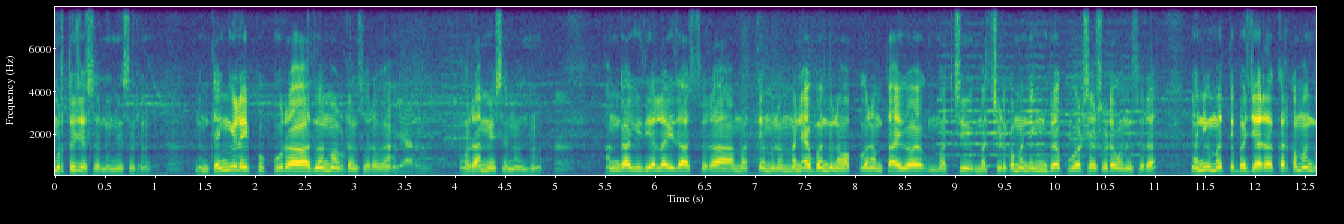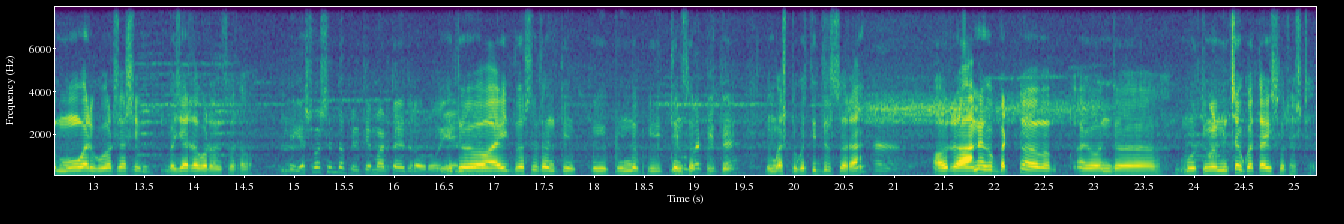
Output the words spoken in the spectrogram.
ಮುರ್ತುಜ ಸರ್ ನನ್ನ ಹೆಸರು. ನಮ್ಮ ತಂಗಿ ಲೈಫ್ ಪೂರಾ ಅಧ್ವಾನ ಮಾಡ್ಬಿಟ್ಟನ್ ಸರ್ ಅವ. ಯಾರು? ಅವ ರಮೇಶ್ ಅನ್ನೋನು. ಹಂಗಾಗಿ ಇದೆಲ್ಲ ಇದಾದ ಸರ. ಮತ್ತೆ ನಮ್ಮ ಮನ್ಯಾಗ ಬಂದು ನಮ್ಮ ಅಪ್ಪಗೆ ನಮ್ಮ ತಾಯಿಗೆ ಮಚ್ಚಿ ಮಚ್ಚಿ ಹಿಡ್ಕೊಂಬಂದು ಹೆಂಗೆ ಬೇಕು ಓಡ್ಸಾಡ್ಸಿ ಹೊಡೆ ಸರ. ನನಗೆ ಮತ್ತೆ ಬಜಾರ ಕರ್ಕೊಂಬಂದು ಮೂವರಿಗೆ ಓಡ್ಸಾಡ್ಸಿ ಬಜಾರ್ದಾಗ ಹೊಡೆದ ಸರ್ ಅವ. ಎಷ್ಟು ವರ್ಷದಿಂದ ಪ್ರೀತಿ ಮಾಡ್ತಾ ಇದ್ರು ಅವರು? ಇದು ಐದು ವರ್ಷದ ಅಂತ ಹಿಂದೆ ಪ್ರೀತಿ ಸರ್ ಪ್ರೀತಿ. ನಿಮ್ಗೆ ಅಷ್ಟು ಗೊತ್ತಿದ್ದಿಲ್ಲ ಸರ. ಅವರು ಆಮ್ಯಾಗ ಬಟ್ ಒಂದು ಮೂರು ತಿಂಗಳ ಮುಂಚೆ ಗೊತ್ತಾಯ್ತು ಸರ್ ಅಷ್ಟೇ.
